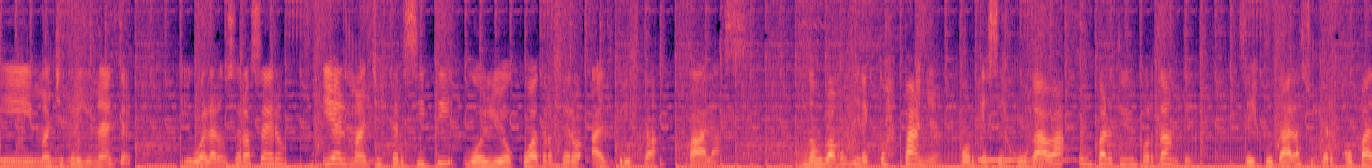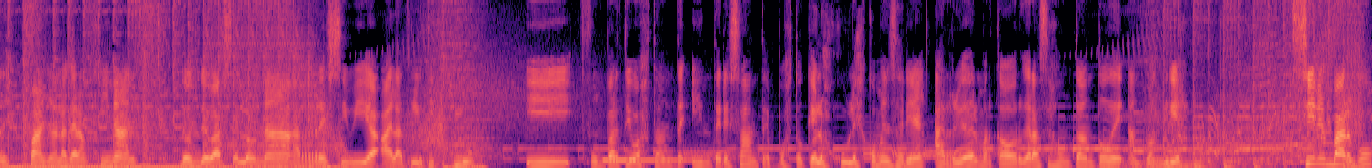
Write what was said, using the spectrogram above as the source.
y Manchester United igualaron 0 a 0 y el Manchester City goleó 4 a 0 al Crystal Palace. Nos vamos directo a España porque se jugaba un partido importante. Se disputaba la Supercopa de España, la gran final donde Barcelona recibía al Athletic Club. Y fue un partido bastante interesante, puesto que los culés comenzarían arriba del marcador gracias a un tanto de Antoine Griezmann. Sin embargo,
